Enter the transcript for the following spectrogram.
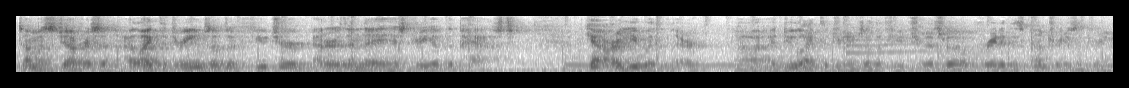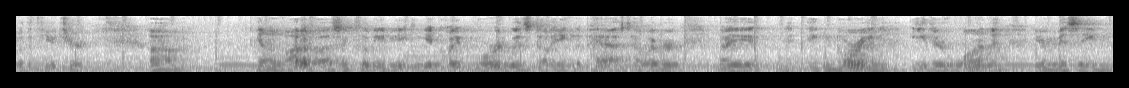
Thomas Jefferson, I like the dreams of the future better than the history of the past. I can't argue with him there. Uh, I do like the dreams of the future. That's really what created this country is a dream of the future. Um, you know, a lot of us, including me, can get quite bored with studying the past. However, by ignoring either one, you're missing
